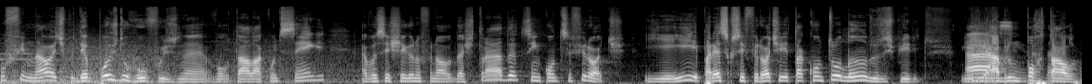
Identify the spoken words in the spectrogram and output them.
O final é tipo, depois do Rufus, né, voltar lá com o Tseng, aí você chega no final da estrada, você encontra o Sephiroth. E aí parece que o Sephiroth ele tá controlando os espíritos. E ele Ah, abre sim, um portal. verdade,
